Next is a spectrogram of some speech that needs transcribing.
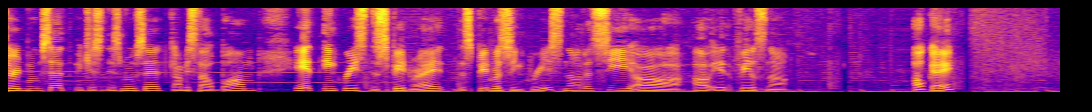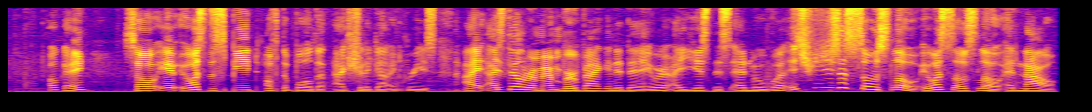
third moveset, which is this moveset, Kami Style Bomb. It increased the speed, right? The speed was increased. Now let's see uh, how it feels now. Okay. Okay. So it, it was the speed of the ball that actually got increased. I, I still remember back in the day where I used this end move, but it's just so slow. It was so slow, and now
